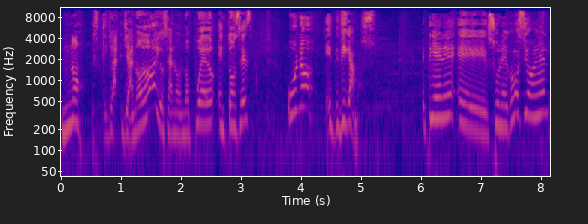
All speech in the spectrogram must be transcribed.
no, es que ya, ya no doy, o sea, no, no puedo. Entonces, uno, eh, digamos, tiene eh, su negocio en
